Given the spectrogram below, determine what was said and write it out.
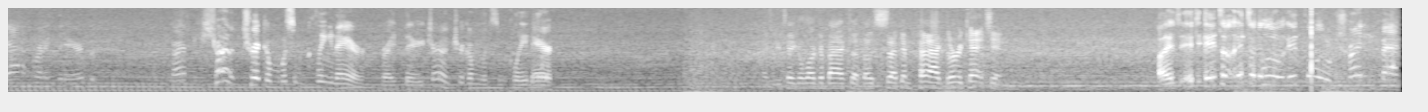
Gap right there, but he's trying to trick him with some clean air right there. He's trying to trick him with some clean air. As you take a look back at the second pack, they're catching. Uh, it's, it's, it's a it's a little it's a little train back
